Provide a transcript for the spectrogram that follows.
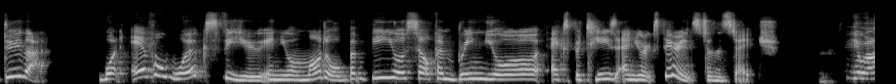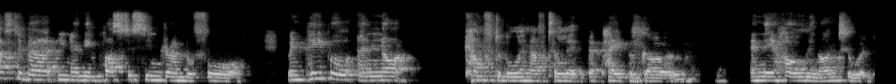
do that whatever works for you in your model, but be yourself and bring your expertise and your experience to the stage. You asked about, you know, the imposter syndrome before. When people are not comfortable enough to let the paper go and they're holding on to it,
